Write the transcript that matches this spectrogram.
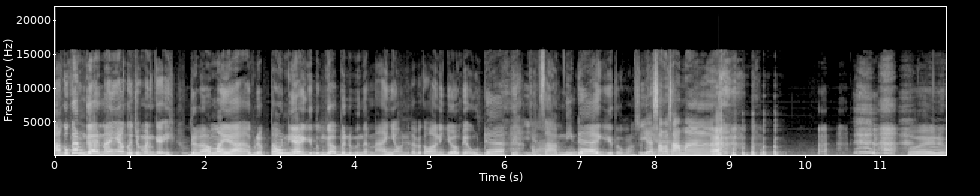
Aku kan nggak nanya, aku cuman kayak ih udah lama ya, berapa tahun ya gitu, nggak bener-bener nanya Oni. Tapi kalau Oni jawab ya udah, Iya. kamsahamnida gitu maksudnya. Iya sama-sama. Waduh.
